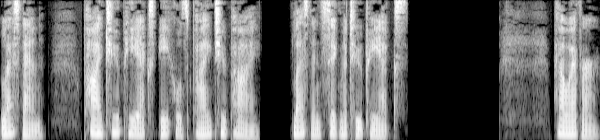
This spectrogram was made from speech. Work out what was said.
less than pi 2 px equals pi 2 pi less than sigma 2 px. However,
